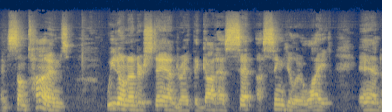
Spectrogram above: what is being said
And sometimes we don't understand, right, that God has set a singular light. And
